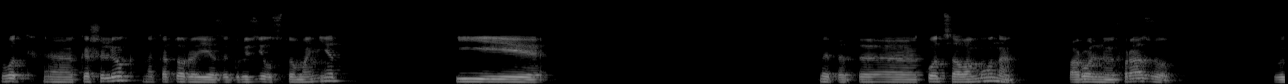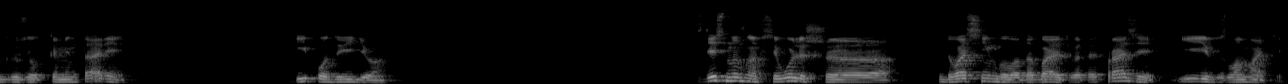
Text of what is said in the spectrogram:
Вот э, кошелек, на который я загрузил 100 монет. И этот э, код Соломона, парольную фразу выгрузил в комментарии и под видео. Здесь нужно всего лишь э, два символа добавить в этой фразе и взломать их,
